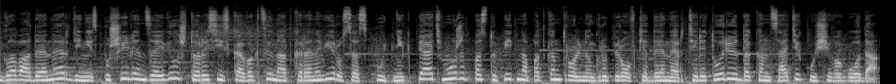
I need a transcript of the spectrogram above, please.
Глава ДНР Денис Пушилин заявил, что российская вакцина от коронавируса «Спутник-5» может поступить на подконтрольную группировке ДНР территорию до конца текущего года.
